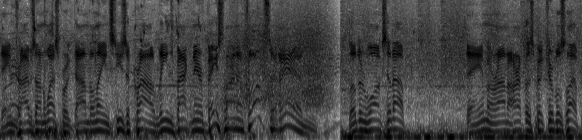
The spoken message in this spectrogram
Dame drives on Westbrook, down the lane, sees a crowd, leans back near baseline, and floats it in. Lillard walks it up. Dame around a Harkless pick dribbles left.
